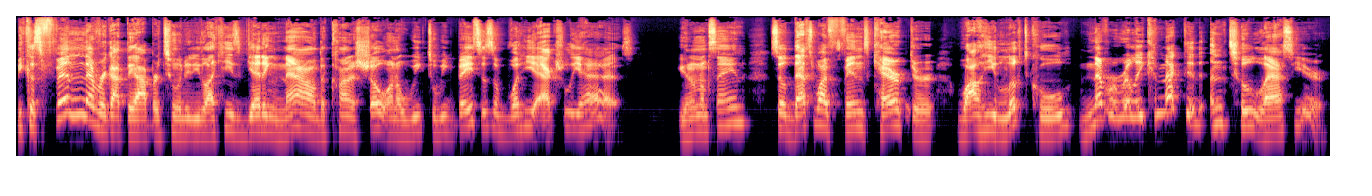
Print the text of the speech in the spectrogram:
Because Finn never got the opportunity like he's getting now to kind of show on a week to week basis of what he actually has. You know what I'm saying? So that's why Finn's character, while he looked cool, never really connected until last year.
